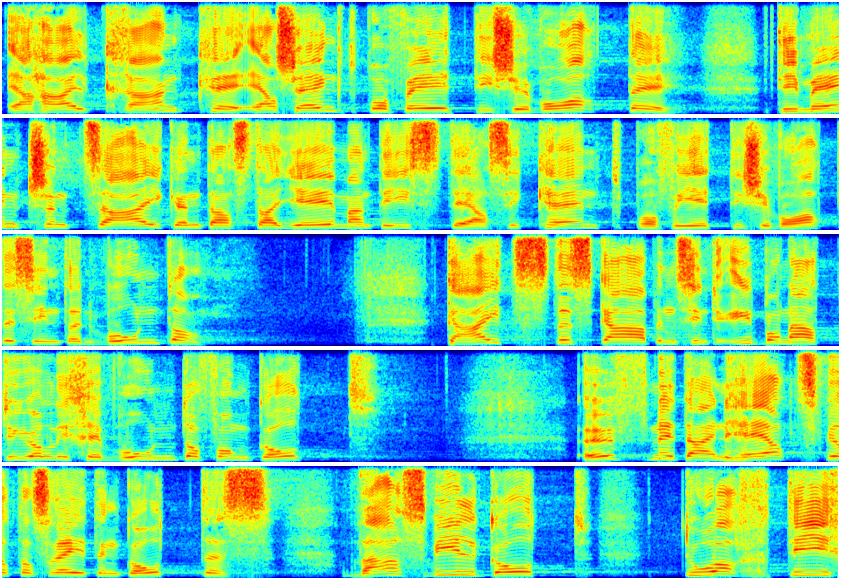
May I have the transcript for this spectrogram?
Er heilt Kranke, er schenkt prophetische Worte. Die Menschen zeigen, dass da jemand ist, der sie kennt. Prophetische Worte sind ein Wunder. Geistesgaben sind übernatürliche Wunder von Gott. Öffne dein Herz für das Reden Gottes. Was will Gott durch dich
